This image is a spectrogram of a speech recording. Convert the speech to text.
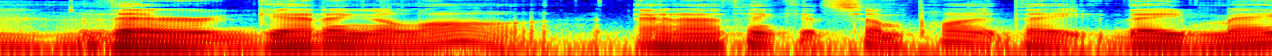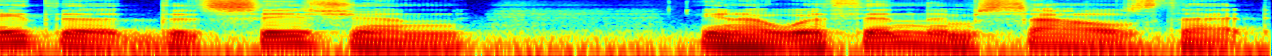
Mm-hmm. They're getting along, and I think at some point they they made the decision, you know, within themselves that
